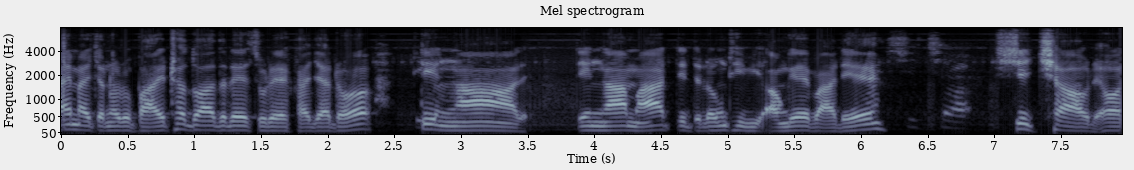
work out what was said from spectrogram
အဲ့မှာကျွန်တော်တို့ဘာတွေထွက်သွားသလဲဆိုတဲ့အခါကျတော့1 5 တင်း9မှာတစ်တလုံးထိပြီးအောင်ခဲ့ပါတယ်86 86ဟော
